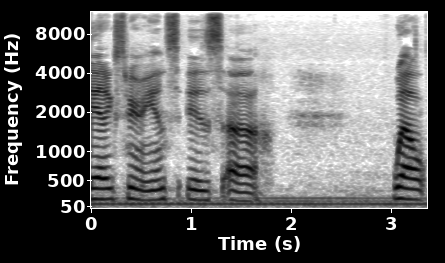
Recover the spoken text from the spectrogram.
that experience is, uh, well,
